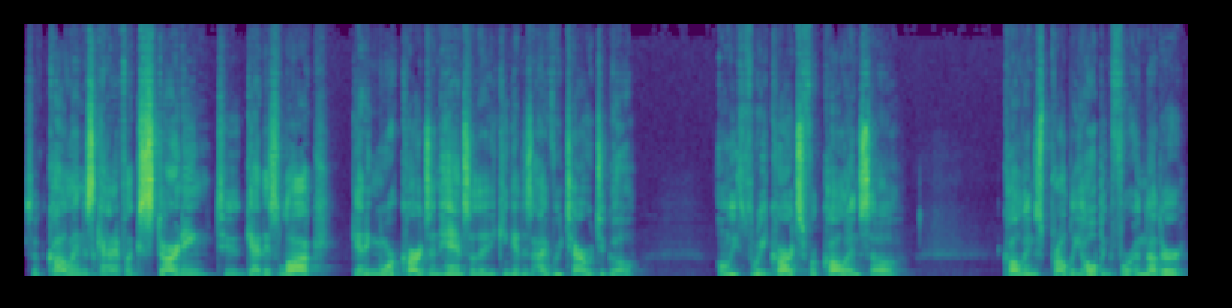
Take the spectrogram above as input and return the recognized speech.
So Collin is kind of like starting to get his luck, getting more cards in hand so that he can get his ivory tower to go. Only three cards for Collin, so Collin is probably hoping for another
